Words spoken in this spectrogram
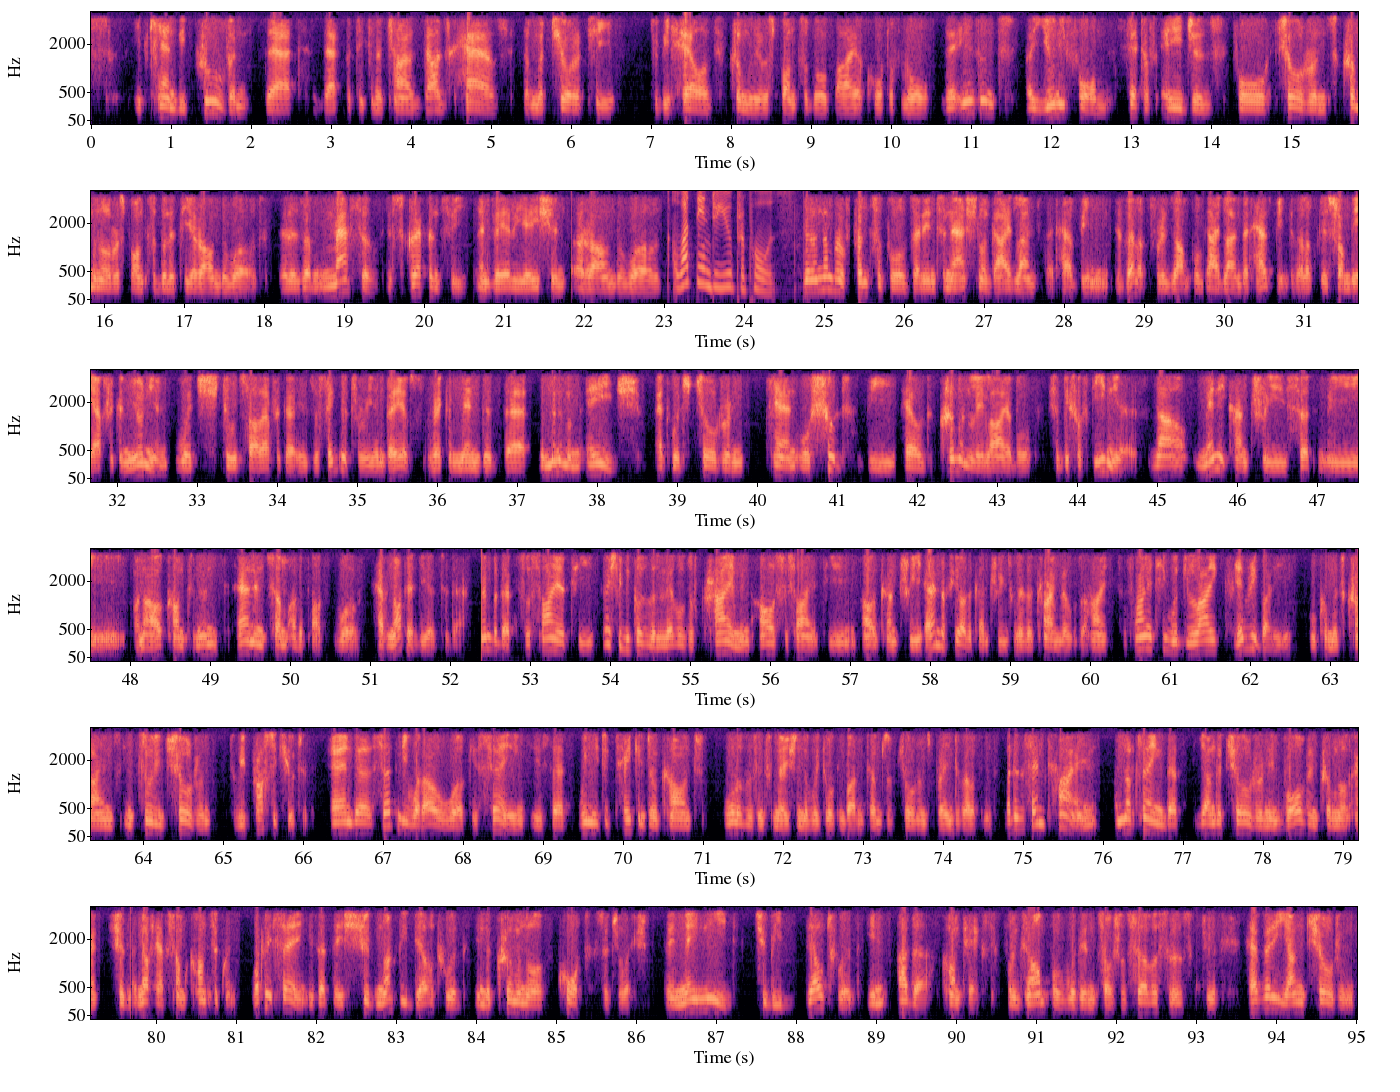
it can be proven that that particular child does have the maturity to be held criminally responsible by a court of law. There isn't a uniform set of ages for children's criminal responsibility around the world. There is a massive discrepancy and variation around the world. What then do you propose? There are a number of principles and international guidelines that have been developed. For example, guideline that has been developed is from the African Union, which to which South Africa is a signatory, and they have recommended that the minimum age at which children can or should be held criminally liable should be 15 years. Now, many countries, certainly on our continent and in some other parts of the world, have not adhered to that. Remember that society, especially because of the levels of crime in our society, in our country, and a few other countries where the crime levels are high, society would like everybody who commits crimes, including children, to be prosecuted. And uh, certainly what our work is saying is that we need to take into account all of this information that we're talking about in terms of children's brain development. But at the same time, I'm not saying that younger children involved in criminal acts should not have some consequence. What we're saying is that they should not be dealt with in the criminal court situation. They may need to be dealt with in other contexts. For example, within social services, to have very young children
